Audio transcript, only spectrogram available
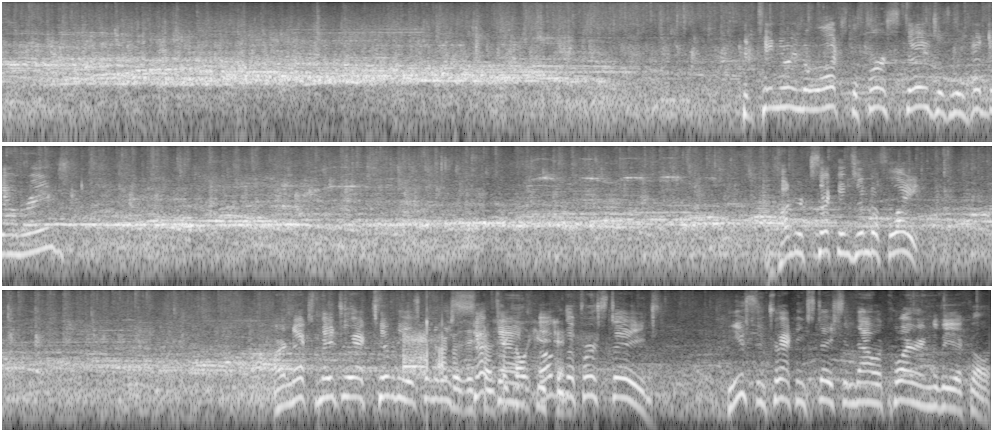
Continuing to watch the first stage as we head downrange. hundred seconds into flight. Our next major activity is going to be shutdown signal, of the first stage. The Houston tracking station now acquiring the vehicle.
